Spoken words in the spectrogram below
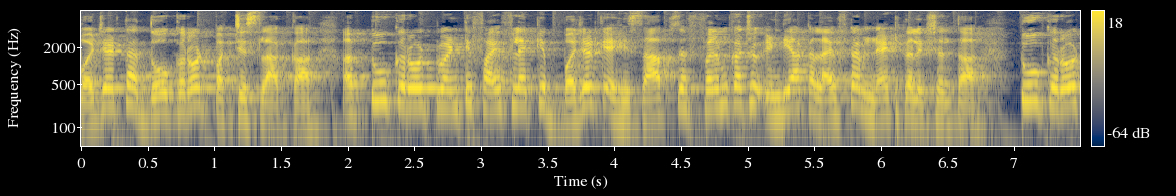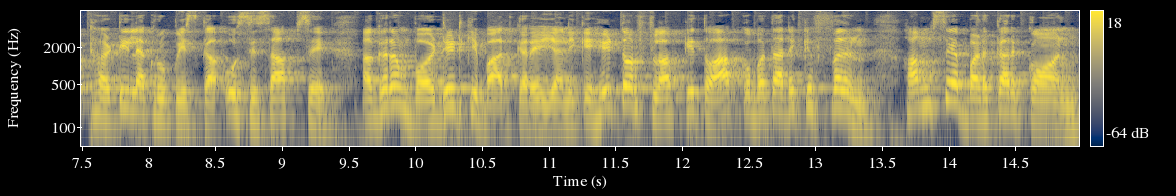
बजट था दो करोड़ पच्चीस लाख का। अब two crore twenty five lakh के बजट के हिसाब से फ़िल्म का जो इंडिया का लाइफ टाइम नेट कलेक्शन था two crore thirty lakh rupees का। उस हिसाब से अगर हम वर्डिट की बात करें, यानी कि हिट और फ्लॉप की तो आपको बता दें कि फ़िल्म हमसे बढ़कर कौन?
